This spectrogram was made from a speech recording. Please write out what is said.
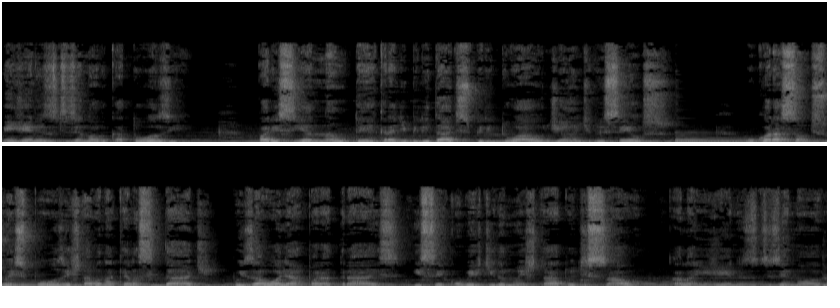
Em Gênesis 19, 14, parecia não ter credibilidade espiritual diante dos seus. O coração de sua esposa estava naquela cidade, pois ao olhar para trás e ser convertida numa estátua de sal, está lá em Gênesis 19,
